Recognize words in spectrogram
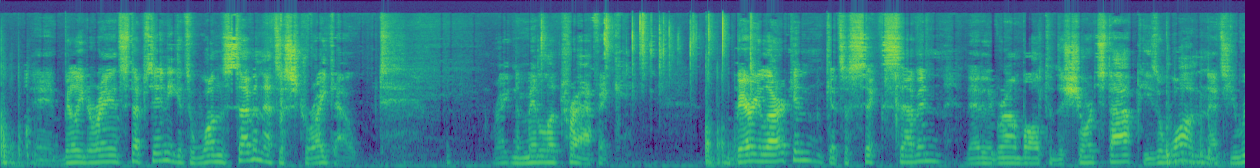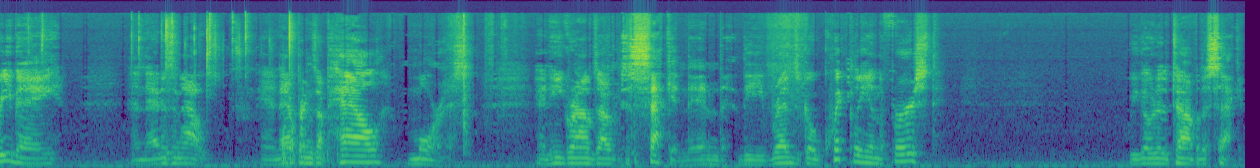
And Billy Doran steps in. He gets a 1-7. That's a strikeout. Right in the middle of traffic. Barry Larkin gets a 6-7. That is a ground ball to the shortstop. He's a 1. That's Uribe. And that is an out. And that brings up Hal Morris. And he grounds out to second. And the Reds go quickly in the first. We go to the top of the second.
